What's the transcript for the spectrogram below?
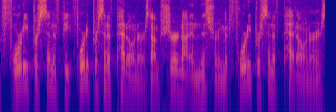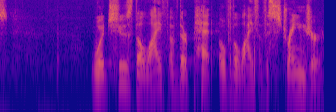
40% of, 40% of pet owners, now I'm sure not in this room, but 40% of pet owners would choose the life of their pet over the life of a stranger.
